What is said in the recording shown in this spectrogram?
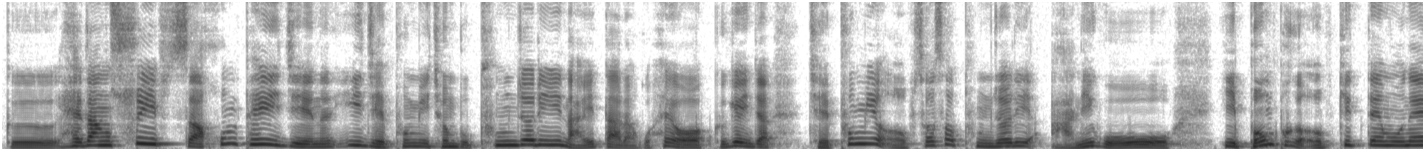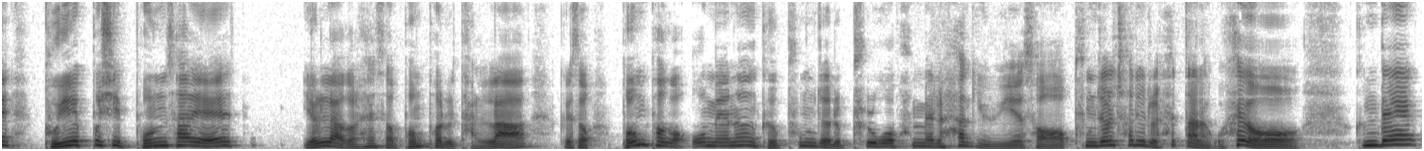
그 해당 수입사 홈페이지에는 이 제품이 전부 품절이 나 있다라고 해요. 그게 이제 제품이 없어서 품절이 아니고 이 범퍼가 없기 때문에 VFC 본사에 연락을 해서 범퍼를 달라 그래서 범퍼가 오면은 그 품절을 풀고 판매를 하기 위해서 품절 처리를 했다라고 해요 근데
